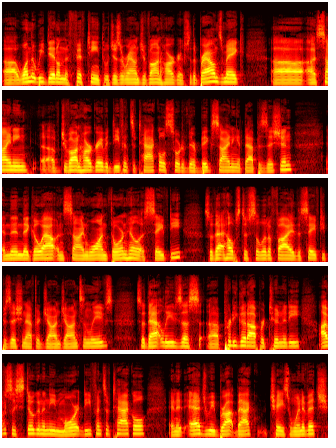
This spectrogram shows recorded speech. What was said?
uh, one that we did on the 15th, which is around Javon Hargrave. So the Browns make uh, a signing of Javon Hargrave, a defensive tackle, sort of their big signing at that position and then they go out and sign Juan Thornhill as safety. So that helps to solidify the safety position after John Johnson leaves. So that leaves us a pretty good opportunity. Obviously, still going to need more at defensive tackle. And at edge, we brought back Chase Winovich.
